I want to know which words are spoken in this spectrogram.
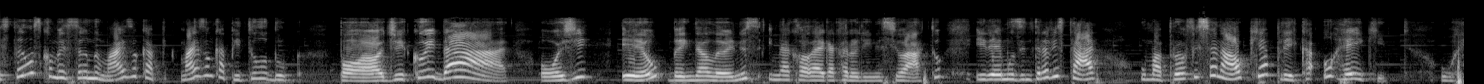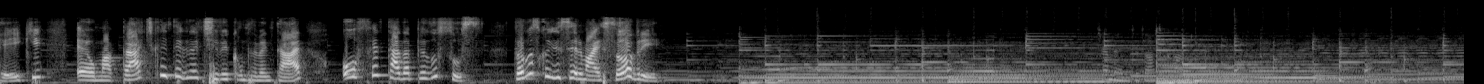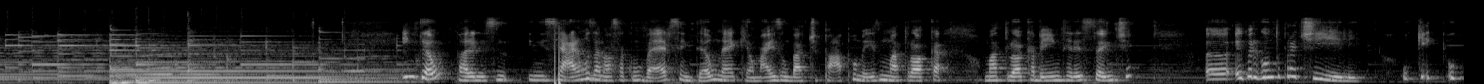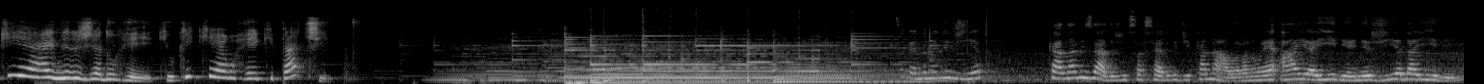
estamos começando mais, cap... mais um capítulo do Pode Cuidar. Hoje, eu, Brenda Lanius e minha colega Caroline Silato iremos entrevistar uma profissional que aplica o reiki. O reiki é uma prática integrativa e complementar ofertada pelo SUS. Vamos conhecer mais sobre? Então, para iniciarmos a nossa conversa, então, né, que é mais um bate-papo mesmo, uma troca, uma troca bem interessante, uh, eu pergunto para ti, Ili, o que, o que é a energia do reiki? O que, que é o reiki para ti? Sabendo uma energia canalizada, a gente só serve de canal, ela não é ai a Ili, a energia da Ili.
